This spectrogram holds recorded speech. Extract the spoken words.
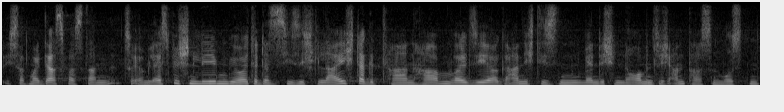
ich sag mal, das, was dann zu ihrem lesbischen Leben gehörte, dass sie sich leichter getan haben, weil sie ja gar nicht diesen männlichen Normen sich anpassen mussten,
